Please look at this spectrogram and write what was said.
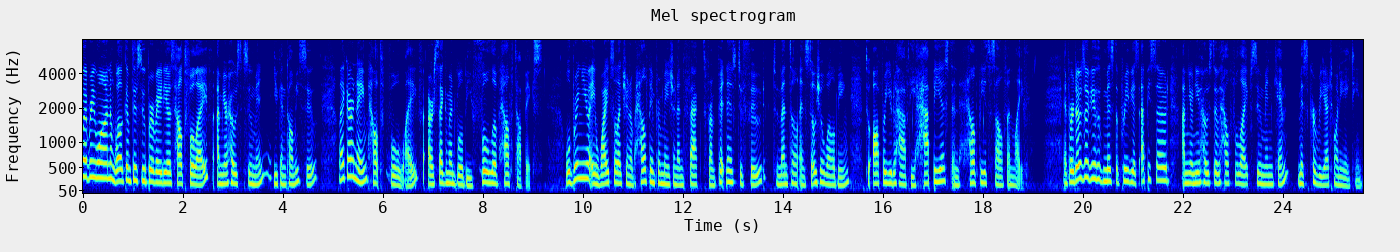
Hello, everyone. Welcome to Super Radio's Healthful Life. I'm your host, Sumin. You can call me Sue. Like our name, Healthful Life, our segment will be full of health topics. We'll bring you a wide selection of health information and facts from fitness to food to mental and social well-being to offer you to have the happiest and healthiest self in life. And for those of you who've missed the previous episode, I'm your new host of Healthful Life, Sumin Kim, Miss Korea 2018.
